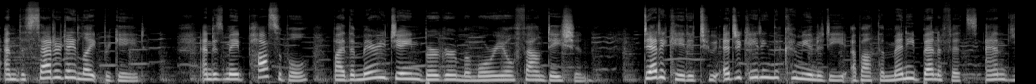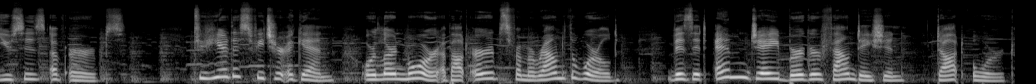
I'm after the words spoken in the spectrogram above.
and the Saturday Light Brigade, and is made possible by the Mary Jane Berger Memorial Foundation, dedicated to educating the community about the many benefits and uses of herbs. To hear this feature again or learn more about herbs from around the world, visit mjbergerfoundation.org.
